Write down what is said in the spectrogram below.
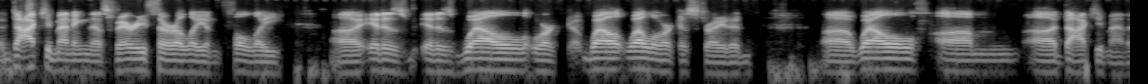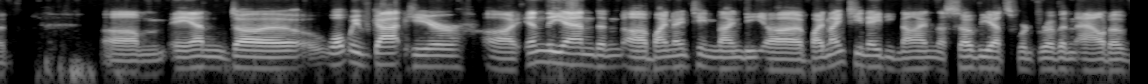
documenting this very thoroughly and fully. Uh, it is it is well or well well orchestrated, uh, well um, uh, documented. Um, and uh, what we've got here uh, in the end, and by 1990, uh, by 1989, the Soviets were driven out of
